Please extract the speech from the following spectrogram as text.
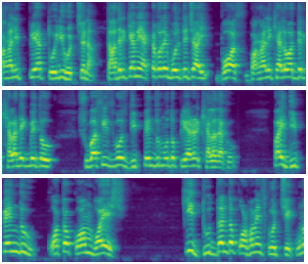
বাঙালি প্লেয়ার তৈরি হচ্ছে না। তাদেরকে আমি একটা কথাই বলতে চাই বস বাঙালি খেলোয়াড়দের খেলা দেখবে তো? সুভাষিস বোস দীপেন্দুর মতো প্লেয়ারের খেলা দেখো। ভাই, দীপেন্দু কত কম বয়স। কি দুর্দান্ত পারফরমেন্স করছে, কোনো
